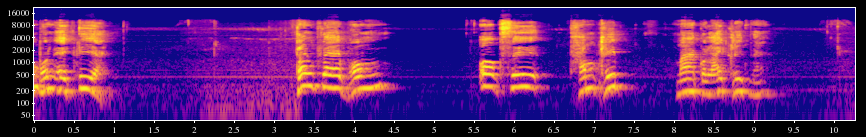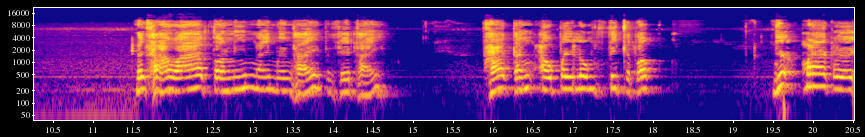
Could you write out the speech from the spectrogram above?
มพลเอกเตี้ยตั้งแต่ผมออกซื้อทำคลิปมาก็หลายคลิปนะ ในข่าวว่าตอนนี้ในเมืองไทยประเทศไทยพากันเอาไปลงติ๊กต็อก เยอะมากเลย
